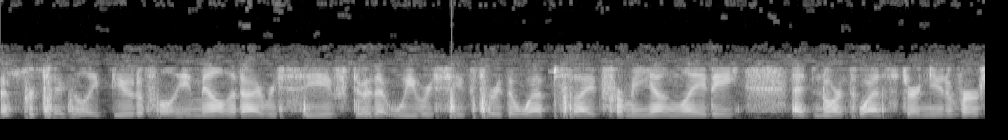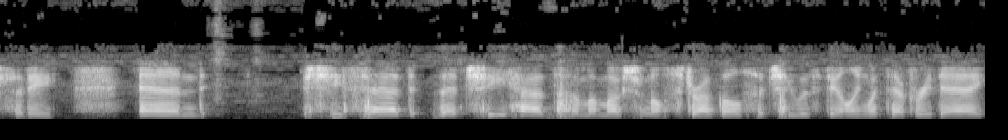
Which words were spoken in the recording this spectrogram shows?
a particularly beautiful email that I received, or that we received through the website from a young lady at Northwestern University. And she said that she had some emotional struggles that she was dealing with every day.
